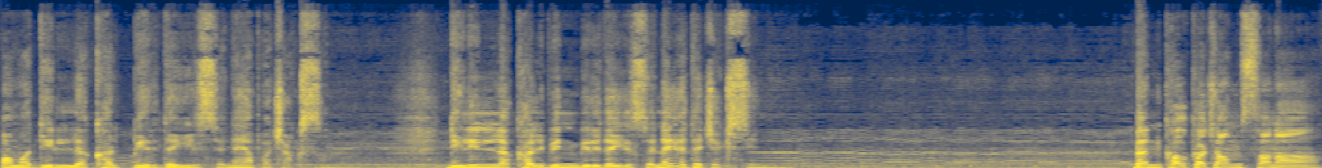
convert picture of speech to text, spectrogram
ama dille kalp bir değilse ne yapacaksın? Dilinle kalbin bir değilse ne edeceksin? Ben kalkacağım sana.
